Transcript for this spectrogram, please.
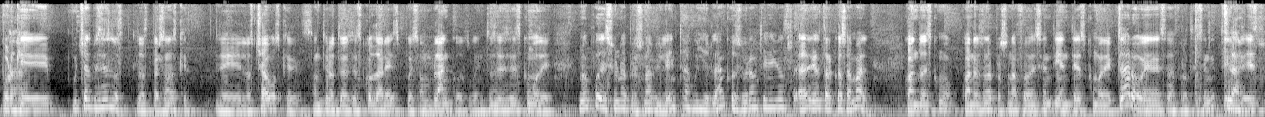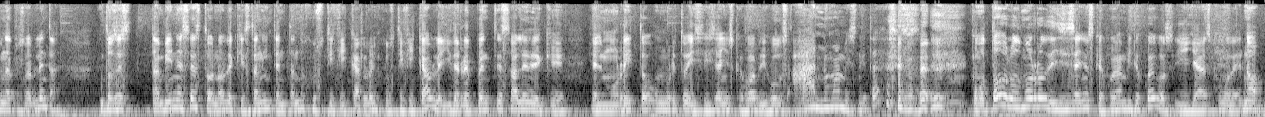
Porque Ah. muchas veces los, las personas que, de los chavos que son tiroteos escolares, pues son blancos, güey. Entonces es como de, no puede ser una persona violenta, güey, es blanco, seguramente hay otra, hay otra cosa mal. Cuando es como, cuando es una persona afrodescendiente, es como de, claro, es afrodescendiente, Claro. es una persona violenta. Entonces, también es esto, ¿no? De que están intentando justificar lo injustificable y de repente sale de que el morrito, un morrito de 16 años que juega videojuegos, ah, no mames, neta. como todos los morros de 16 años que juegan videojuegos y ya es como de, no,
